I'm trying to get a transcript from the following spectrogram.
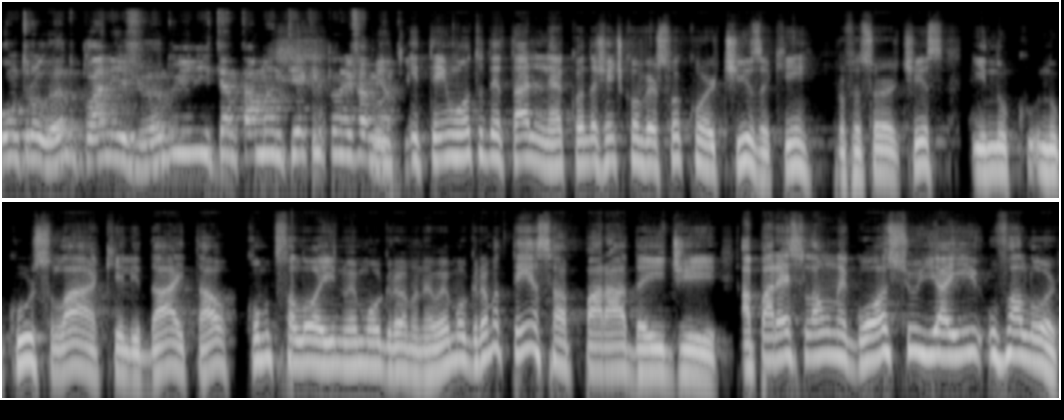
controlando, planejando e tentar manter aquele planejamento. E tem um outro detalhe, né? Quando a gente conversou com o Ortiz aqui, professor Ortiz, e no, no curso lá que ele dá e tal, como tu falou aí no hemograma, né? O hemograma tem essa parada aí de aparece lá um negócio e aí o valor.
